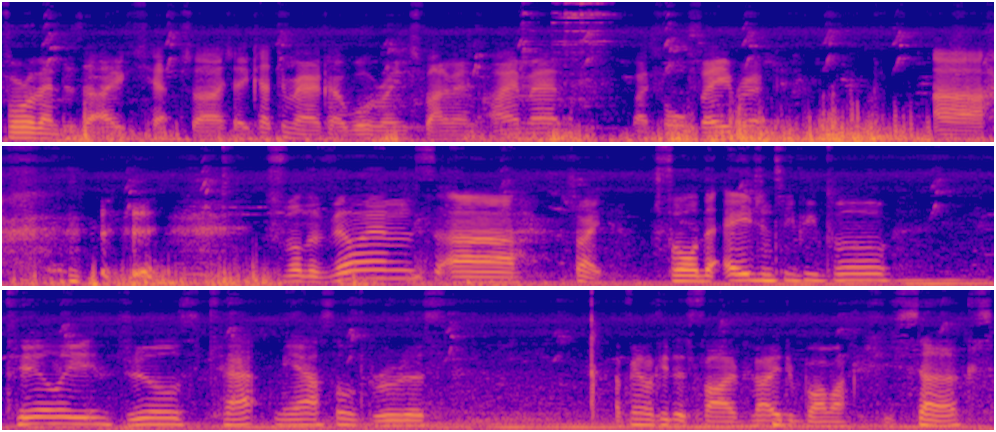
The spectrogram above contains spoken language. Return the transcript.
four Avengers that I kept. So I say Captain America, Wolverine, Spider-Man, Iron Man. My full favorite. Uh, for the villains, uh, sorry, for the agency people, Tilly, Jules, Cat, Meowscles, Brutus. I think I'll keep this five. Not Agent Bomber, she sucks.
